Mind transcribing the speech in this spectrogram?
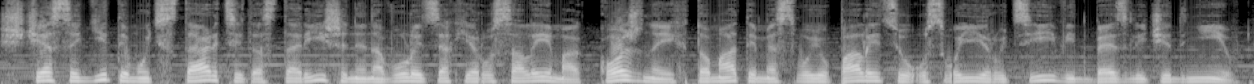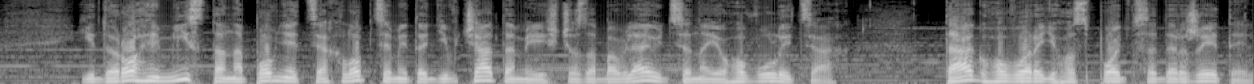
Ще сидітимуть старці та старішини на вулицях Єрусалима, кожний, хто матиме свою палицю у своїй руці від безлічі днів, і дороги міста наповняться хлопцями та дівчатами, що забавляються на його вулицях. Так говорить Господь Вседержитель.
